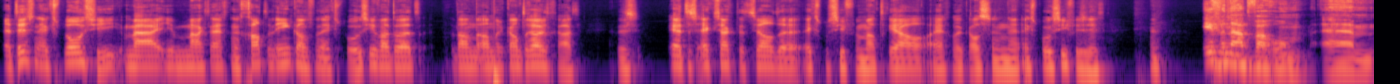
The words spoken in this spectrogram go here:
het is een explosie, maar je maakt eigenlijk een gat aan één kant van de explosie, waardoor het dan de andere kant eruit gaat. Dus het is exact hetzelfde explosieve materiaal eigenlijk als een eh, explosieve zit. Even naar het waarom. Ehm,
